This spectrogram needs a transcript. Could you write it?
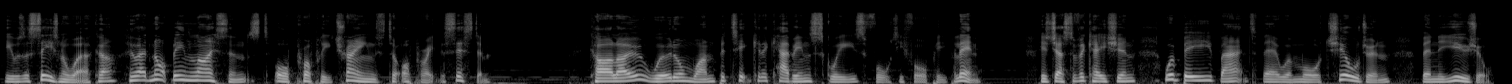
He was a seasonal worker who had not been licensed or properly trained to operate the system. Carlo would on one particular cabin squeeze 44 people in. His justification would be that there were more children than the usual,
